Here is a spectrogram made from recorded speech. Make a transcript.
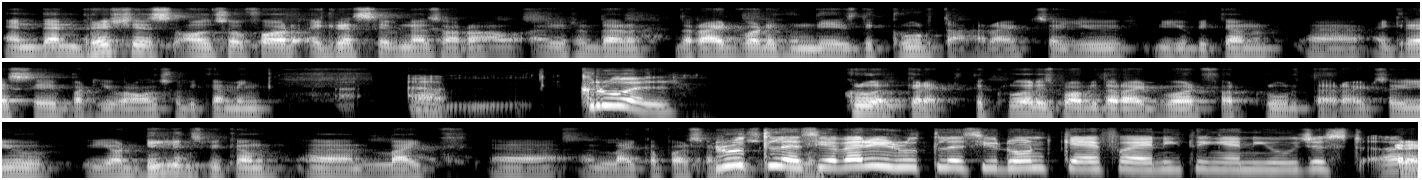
and then brish is also for aggressiveness or uh, the, the right word in hindi is the krurta right? So you you become uh, aggressive but you are also becoming uh, um, cruel cruel correct. The cruel is probably the right word for krurta right? So you your dealings become uh, like uh, like a person ruthless. you're very ruthless. You don't care for anything and you just uh,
